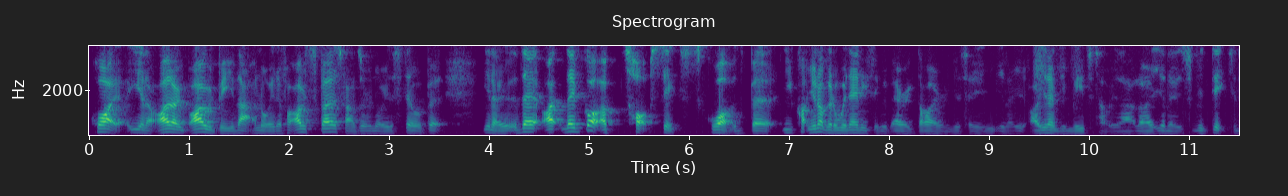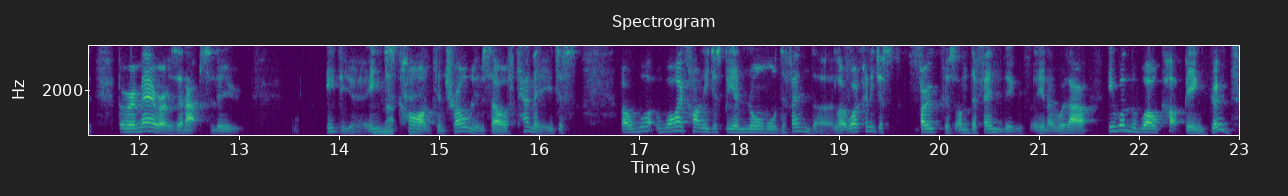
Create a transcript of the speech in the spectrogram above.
quite you know, I don't. I would be that annoyed if I was Spurs fans are annoyed still, but. You know they they've got a top six squad, but you can't. You're not going to win anything with Eric Dier in your team. You know oh, you don't need me to tell you that. Like you know it's ridiculous. But Romero is an absolute idiot. He just can't control himself, can he? he just like, why can't he just be a normal defender? Like, why can't he just focus on defending? You know, without he won the World Cup being good.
